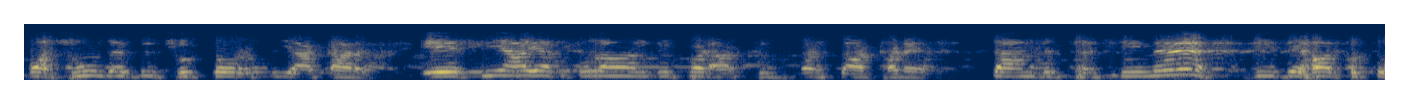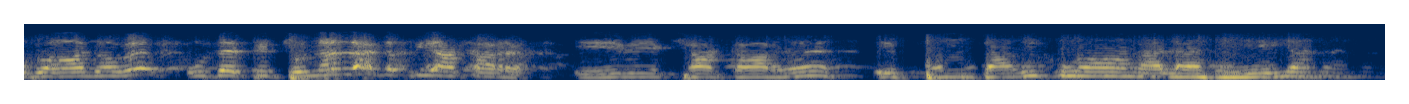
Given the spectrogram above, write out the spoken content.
پسوں دے پیچھے ٹر پیا کر۔ ایسی آیت قرآن دی پڑھا پڑھتا کھڑے۔ چند تھسی میں جیدے ہاتھ قرآن ہوئے اسے پیچھے نہ لگ پیا کر۔ اے ویکھا کر، اے بندہ بھی قرآن والا ہے یا نہیں؟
